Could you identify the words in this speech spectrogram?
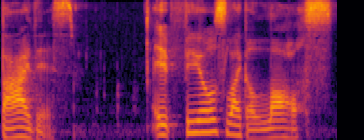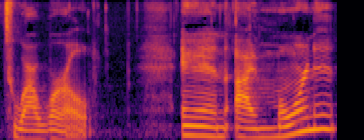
by this. It feels like a loss to our world. And I mourn it,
